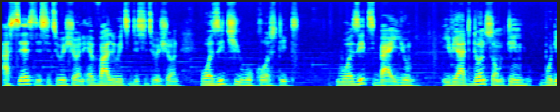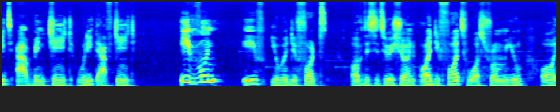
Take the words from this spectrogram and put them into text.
assess the situation evaluate the situation was it you who caused it was it by you? If you had done something, would it have been changed? Would it have changed? Even if you were the fault of the situation, or the fault was from you, or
